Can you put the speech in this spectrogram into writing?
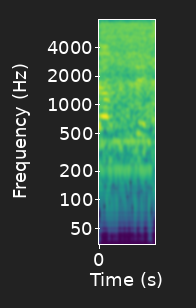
job for today.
